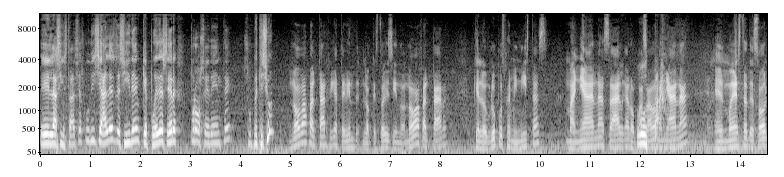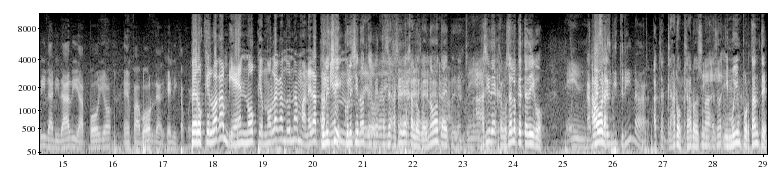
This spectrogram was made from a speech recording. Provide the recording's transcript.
eh, las instancias judiciales deciden que puede ser procedente su petición. No va a faltar, fíjate bien lo que estoy diciendo, no va a faltar que los grupos feministas mañana salgan o pasado Puta. mañana en muestras de solidaridad y apoyo en favor de Angélica Fuentes. Pero que lo hagan bien, ¿no? Que no lo hagan de una manera también... Culichi, Culichi, no te metas, así déjalo, güey, no, te- te- Sí. así déjalo, sé lo que te digo. sí. Ahora- es vitrina. Ah, cl- claro, claro, es, una, es una- y muy importante.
